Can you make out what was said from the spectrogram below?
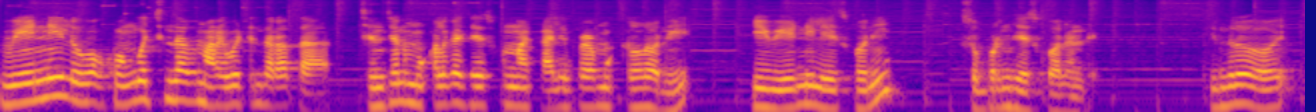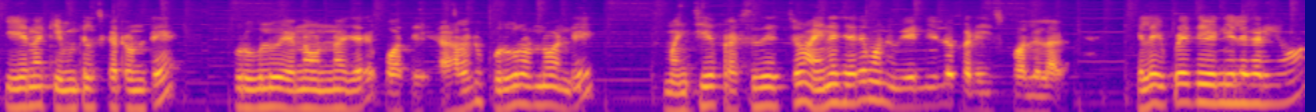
వేడి నీళ్ళు ఒక పొంగు వచ్చిన తర్వాత మరగబెట్టిన తర్వాత చిన్న చిన్న ముక్కలుగా చేసుకున్న కాలీఫ్లవర్ ముక్కల్లోని ఈ వేడి నీళ్ళు వేసుకొని శుభ్రం చేసుకోవాలండి. ఇందులో ఏమైనా కెమికల్స్ గట్రా ఉంటే పురుగులు ఏమైనా ఉన్నా సరే పోతాయి. ఆల్రెడీ పురుగులు ఉండవండి. మంచిగా ఫ్రెష్ తెచ్చాం. అయినా సరే మనం వేడి నీళ్ళు కడిగేసుకోవాలి ఇలా. ఇలా ఎప్పుడైతే వేడి నీళ్ళు కడిగామో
